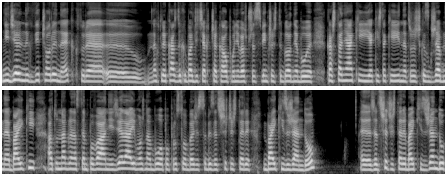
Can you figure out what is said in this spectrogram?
niedzielnych wieczorynek, które, y, na które każdy chyba dzieciak czekał, ponieważ przez większość tygodnia były kasztaniaki i jakieś takie inne troszeczkę zgrzebne bajki, a tu nagle następowała niedziela i można było po prostu obejrzeć sobie ze 3 czy 4 bajki z rzędu. Y, ze trzy czy cztery bajki z rzędu,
